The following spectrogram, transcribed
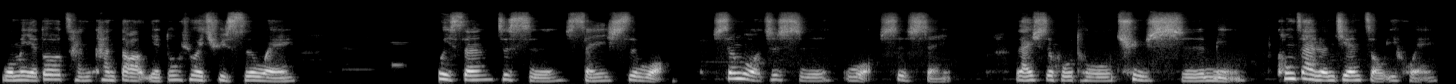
我们也都曾看到，也都会去思维：未生之时，谁是我？生我之时，我是谁？来时糊涂，去时明。空在人间走一回，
